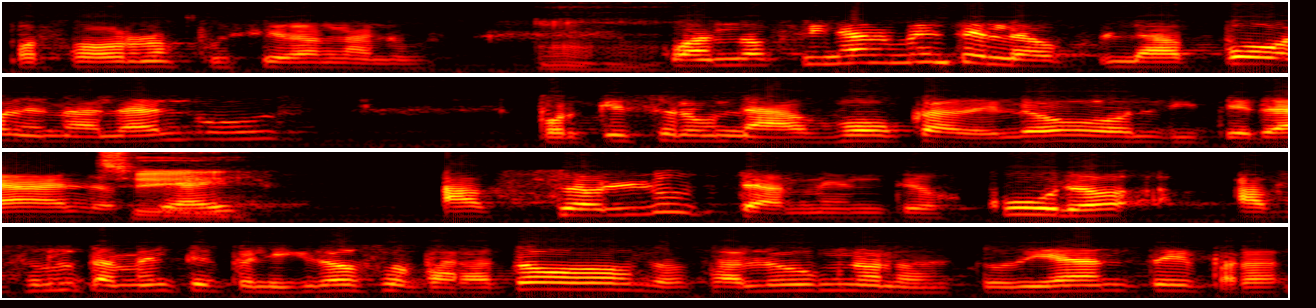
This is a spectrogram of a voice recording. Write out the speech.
por favor nos pusieran la luz. Cuando finalmente la, la, ponen a la luz, porque eso era una boca de lobos literal, o sea, es absolutamente oscuro, absolutamente peligroso para todos, los alumnos, los estudiantes, para,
